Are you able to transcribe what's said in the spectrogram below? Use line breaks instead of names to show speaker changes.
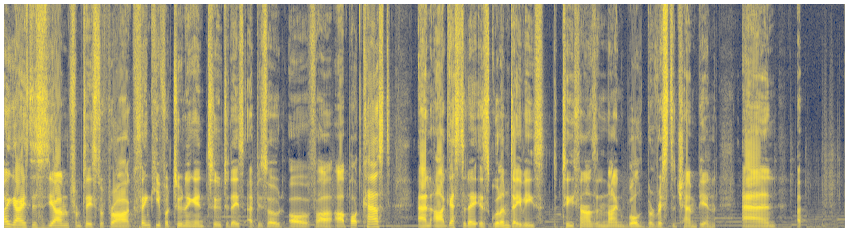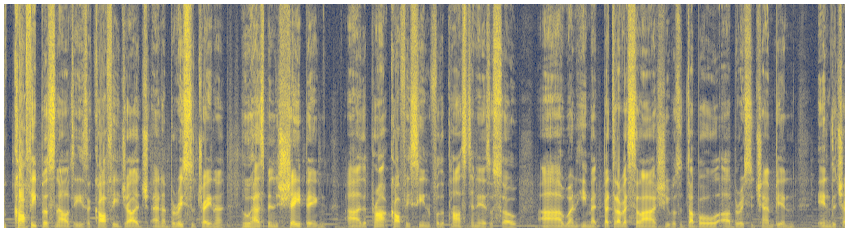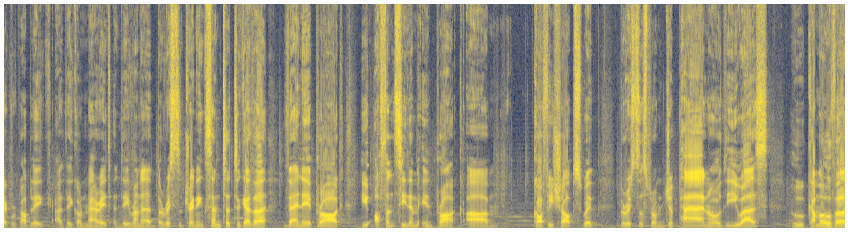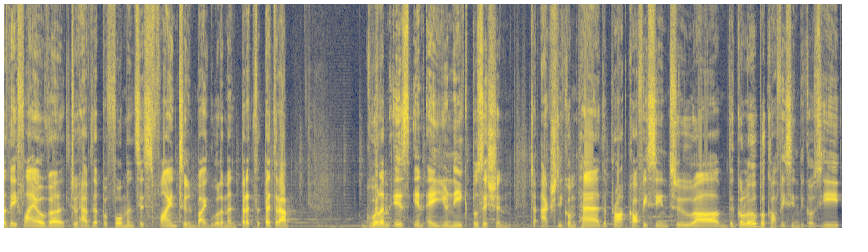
Hi guys, this is Jan from Taste of Prague. Thank you for tuning in to today's episode of uh, our podcast. And our guest today is Gwilym Davies, the 2009 World Barista Champion and a coffee personality. He's a coffee judge and a barista trainer who has been shaping uh, the Prague coffee scene for the past 10 years or so. Uh, when he met Petra Veselá, she was a double uh, barista champion in the Czech Republic. Uh, they got married and they run a barista training center together there near Prague. You often see them in Prague um, coffee shops with baristas from Japan or the US who come over, they fly over to have their performances fine tuned by Gwilym and Petra. Gwilym is in a unique position to actually compare the Prague coffee scene to uh, the global coffee scene because he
